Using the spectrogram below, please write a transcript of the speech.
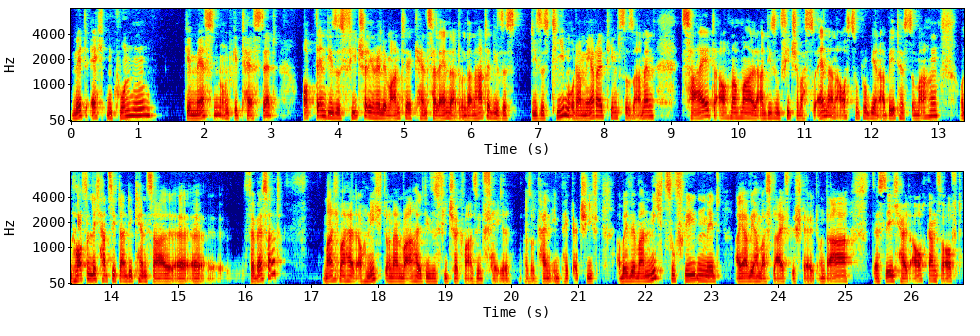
mit echten Kunden gemessen und getestet, ob denn dieses Feature die relevante Kennzahl ändert. Und dann hatte dieses, dieses Team oder mehrere Teams zusammen Zeit, auch nochmal an diesem Feature was zu ändern, auszuprobieren, AB-Tests zu machen. Und hoffentlich hat sich dann die Kennzahl äh, äh verbessert manchmal halt auch nicht und dann war halt dieses Feature quasi ein Fail, also kein Impact achieved. Aber wir waren nicht zufrieden mit, ah ja, wir haben was live gestellt. Und da, das sehe ich halt auch ganz oft,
